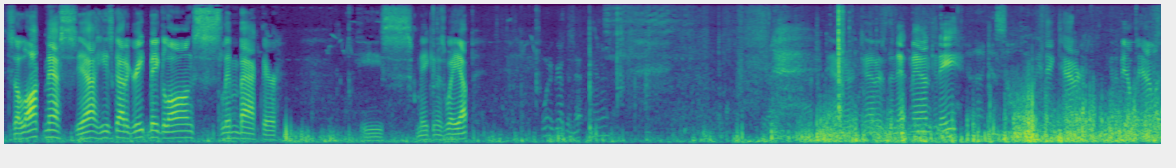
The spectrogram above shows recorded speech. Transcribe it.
It's a Loch Ness. Yeah, he's got a great big long slim back there. He's making his way up. Want to grab the net, Tanner? Tanner, Tanner's the net man today. Yeah, I guess so. What do you think, Tanner? Gonna be able to handle it?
